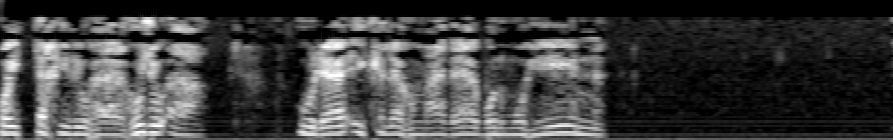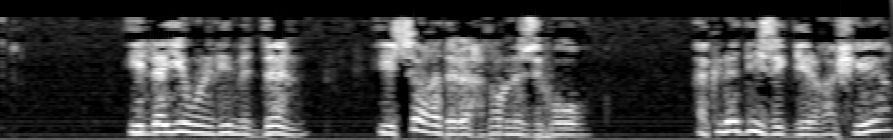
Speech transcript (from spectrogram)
ويتخذها هزؤا. أولئك لهم عذاب مهين. إلا يون ذي مدان. يتساغد لحضر نزهو. أكنا دي زقدي الغشية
